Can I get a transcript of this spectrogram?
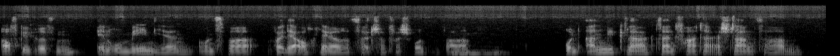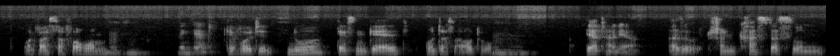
aufgegriffen in Rumänien, und zwar, weil der auch längere Zeit schon verschwunden war, mhm. Und angeklagt, seinen Vater erschlagen zu haben. Und weißt du auch warum? Mhm. Wegen Geld? Der wollte nur dessen Geld und das Auto. Mhm. Ja, Tanja, also schon krass, dass so ein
